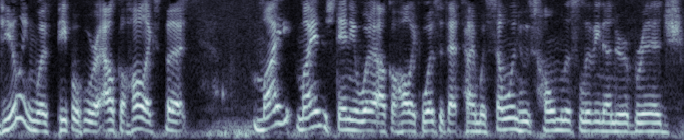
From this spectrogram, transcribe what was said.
dealing with people who were alcoholics, but my my understanding of what an alcoholic was at that time was someone who's homeless living under a bridge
